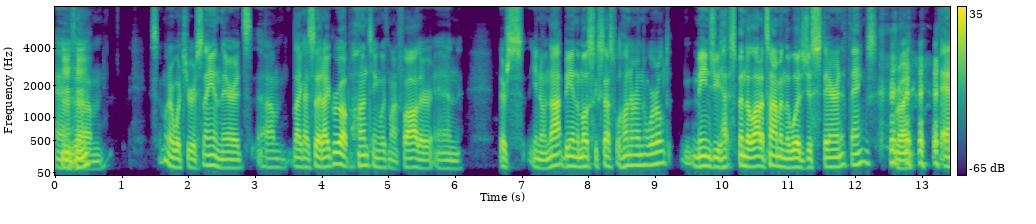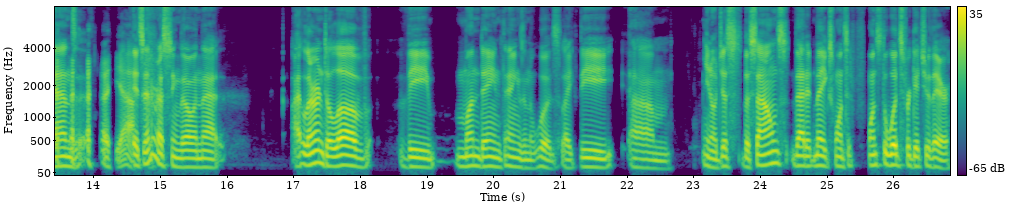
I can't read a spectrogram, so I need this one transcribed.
And Mhm. um, similar to what you were saying there, it's um, like I said, I grew up hunting with my father, and there's, you know, not being the most successful hunter in the world means you ha- spend a lot of time in the woods just staring at things. right. And yeah. it's interesting though in that I learned to love the mundane things in the woods, like the um, you know, just the sounds that it makes once it once the woods forget you're there.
